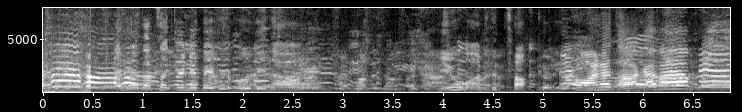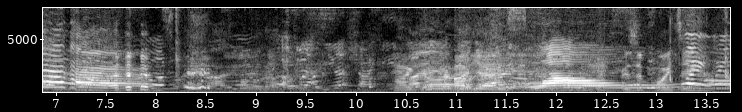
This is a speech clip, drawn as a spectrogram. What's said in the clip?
I know that's like your new favorite movie now. You want to talk about You wanna talk about brothers? My god, yes. Wow. Is it pointing? Wait, wait,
